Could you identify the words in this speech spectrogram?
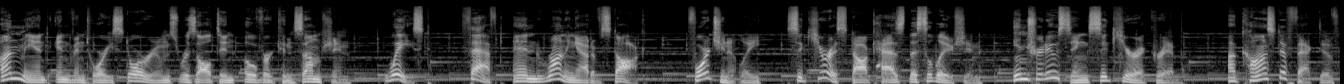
unmanned inventory storerooms result in overconsumption, waste, theft, and running out of stock. Fortunately, Securastock has the solution. Introducing SecuraCrib, a cost-effective,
